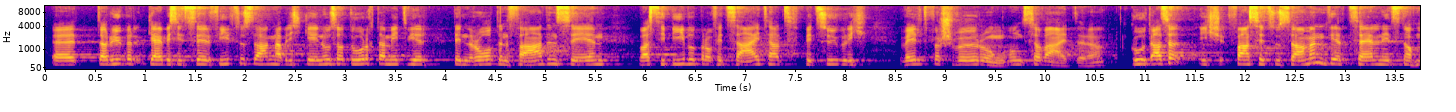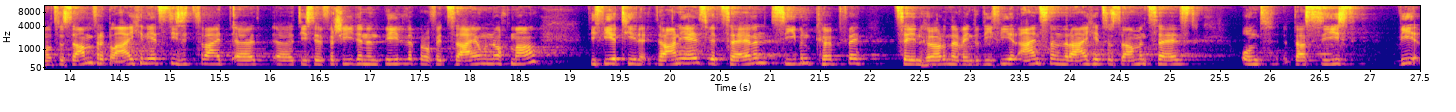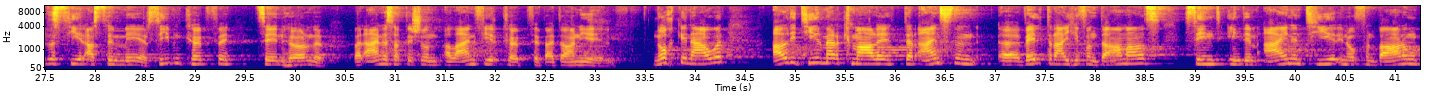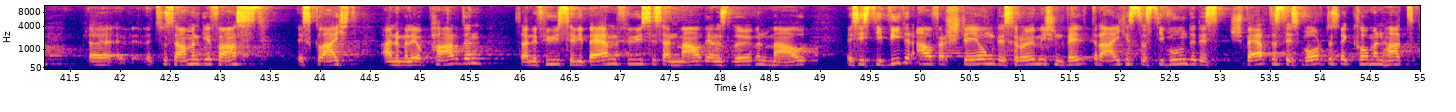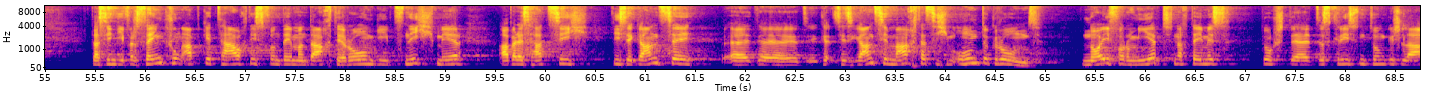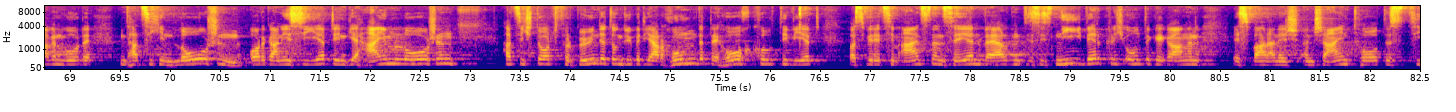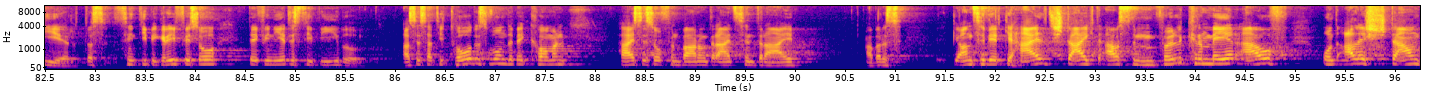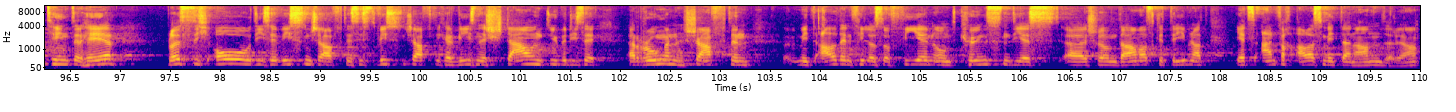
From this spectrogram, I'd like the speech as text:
Äh, darüber gäbe es jetzt sehr viel zu sagen, aber ich gehe nur so durch, damit wir den roten Faden sehen, was die Bibel prophezeit hat bezüglich Weltverschwörung und so weiter. Ja. Gut, also ich fasse zusammen, wir zählen jetzt nochmal zusammen, vergleichen jetzt diese, zwei, äh, äh, diese verschiedenen Bilder, Prophezeiungen nochmal. Die vier Tiere Daniels, wir zählen sieben Köpfe, zehn Hörner, wenn du die vier einzelnen Reiche zusammenzählst und das siehst, wie das Tier aus dem Meer, sieben Köpfe, zehn Hörner, weil eines hatte schon allein vier Köpfe bei Daniel. Noch genauer, all die Tiermerkmale der einzelnen äh, Weltreiche von damals sind in dem einen Tier in Offenbarung äh, zusammengefasst. Es gleicht einem Leoparden, seine Füße wie Bärenfüße, sein Maul wie eines Löwenmaul. Es ist die Wiederauferstehung des römischen Weltreiches, das die Wunde des Schwertes des Wortes bekommen hat, das in die Versenkung abgetaucht ist, von dem man dachte, Rom gibt es nicht mehr, aber es hat sich, diese ganze, äh, diese ganze Macht hat sich im Untergrund neu formiert, nachdem es durch das Christentum geschlagen wurde und hat sich in Logen organisiert, in Geheimlogen hat sich dort verbündet und über Jahrhunderte hochkultiviert. Was wir jetzt im Einzelnen sehen werden, das ist nie wirklich untergegangen. Es war eine, ein scheintotes Tier. Das sind die Begriffe, so definiert es die Bibel. Also es hat die Todeswunde bekommen, heißt es Offenbarung 13.3. Aber das Ganze wird geheilt, steigt aus dem Völkermeer auf und alles staunt hinterher plötzlich, oh, diese Wissenschaft, es ist wissenschaftlich erwiesen, es staunt über diese Errungenschaften mit all den Philosophien und Künsten, die es äh, schon damals getrieben hat, jetzt einfach alles miteinander. Ja.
